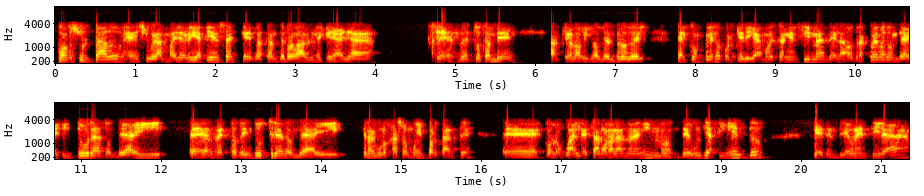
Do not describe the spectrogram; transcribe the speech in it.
consultados en su gran mayoría piensan que es bastante probable que haya eh, restos también arqueológicos dentro del, complejo porque digamos están encima de las otras cuevas donde hay pinturas, donde hay eh, restos de industria, donde hay en algunos casos muy importantes, eh, con lo cual estamos hablando ahora mismo de un yacimiento que tendría una entidad,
